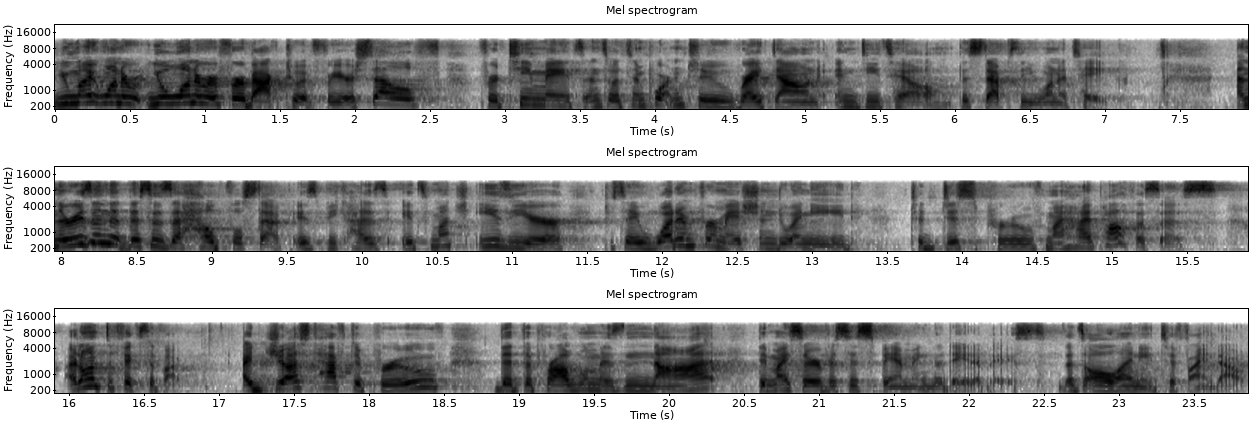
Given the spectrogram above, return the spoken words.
you might want to, you'll want to refer back to it for yourself, for teammates, and so it's important to write down in detail the steps that you want to take. And the reason that this is a helpful step is because it's much easier to say what information do I need to disprove my hypothesis. I don't have to fix the bug. I just have to prove that the problem is not that my service is spamming the database. That's all I need to find out.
